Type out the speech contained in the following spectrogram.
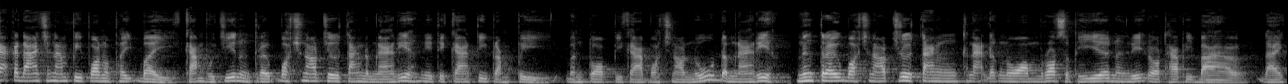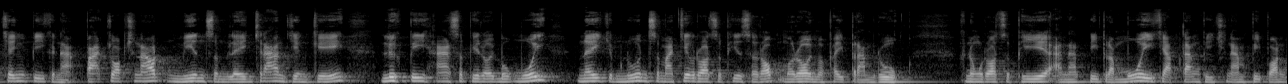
កក្កដាឆ្នាំ2023កម្ពុជានឹងត្រូវបោះឆ្នោតជ្រើសតាំងតំណាងរាស្ត្រនីតិកាលទី7បន្ទាប់ពីការបោះឆ្នោតនោះតំណាងរាស្ត្រនឹងត្រូវបោះឆ្នោតជ្រើសតាំងថ្នាក់ដឹកនាំរដ្ឋសភានិងរាជរដ្ឋាភិបាលដែលចេញពីគណៈបកជាប់ឆ្នោតមានសម្លេងច្រើនជាងគេលើសពី50%បូក1នៃចំនួនសមាជិករដ្ឋសភាសរុប125រូប ក្នុងរដ្ឋសភាអាណត្តិទី6ចាប់តាំងពីឆ្នាំ2018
